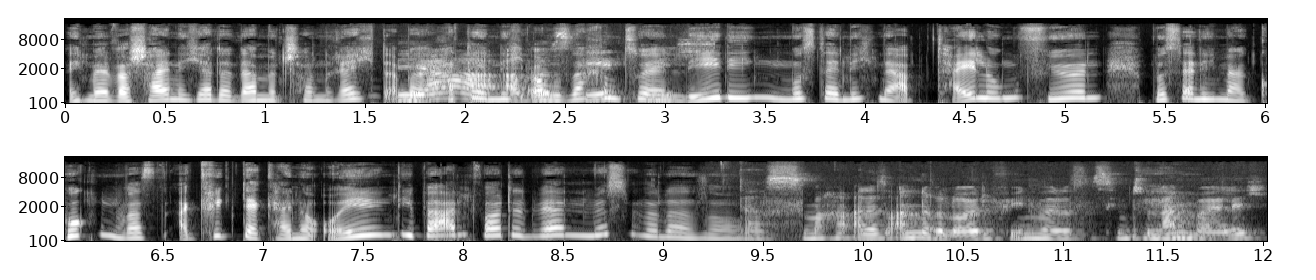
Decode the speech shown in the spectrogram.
ich meine, wahrscheinlich hat er damit schon recht, aber ja, hat er nicht auch Sachen zu erledigen? Muss der nicht eine Abteilung führen? Muss er nicht mal gucken, was, kriegt er keine Eulen, die beantwortet werden müssen oder so? Das machen alles andere Leute für ihn, weil das ist ihm zu ja. langweilig.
